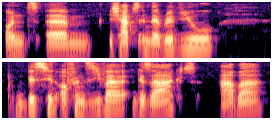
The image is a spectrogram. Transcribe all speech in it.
Und ähm, ich habe es in der Review ein bisschen offensiver gesagt, aber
